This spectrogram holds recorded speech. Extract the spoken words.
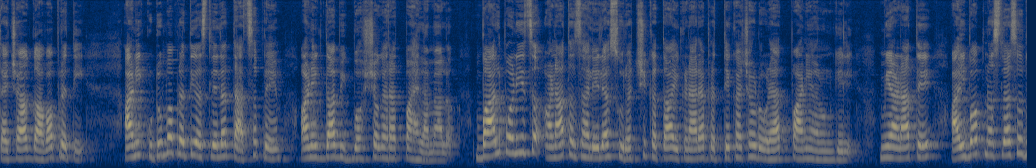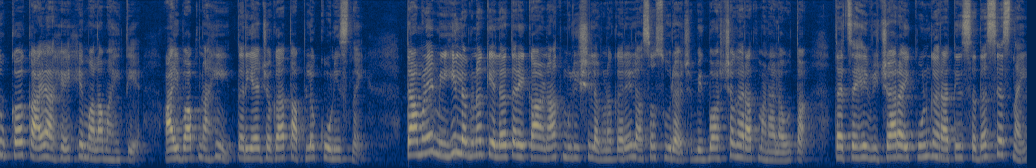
त्याच्या गावाप्रती आणि कुटुंबाप्रती असलेलं त्याचं प्रेम अनेकदा बिग बॉसच्या घरात पाहायला मिळालं. बालपणीच अनाथ झालेल्या सूरजची कथा ऐकणाऱ्या प्रत्येकाच्या डोळ्यात पाणी आणून गेली. मी अनाथे आईबाप नसल्याचं दुःख काय आहे हे मला माहिती आहे आईबाप नाही तर या जगात आपलं कोणीच नाही. त्यामुळे मीही लग्न केलं तर एका अनाथ मुलीशी लग्न करेल असं सूरज बिग बॉसच्या घरात म्हणाला होता. त्याचे हे विचार ऐकून घरातील सदस्यच नाही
